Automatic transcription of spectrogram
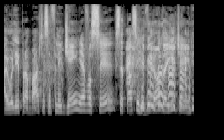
Aí eu olhei pra baixo assim, e falei: Jane, é você? Você tá se revirando aí, Jane?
